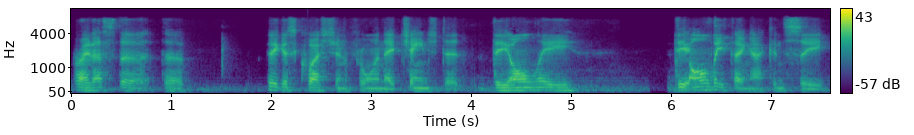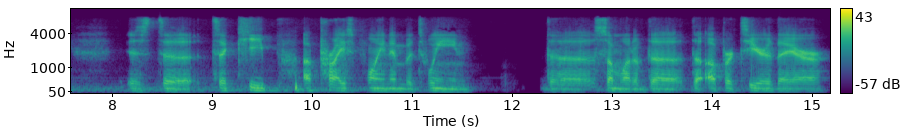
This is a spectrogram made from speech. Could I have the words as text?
Right, that's the the biggest question for when they changed it. The only the only thing I can see is to to keep a price point in between the somewhat of the the upper tier there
